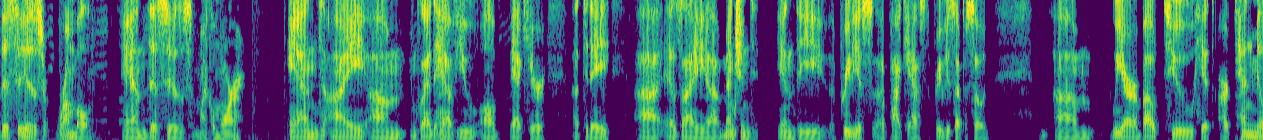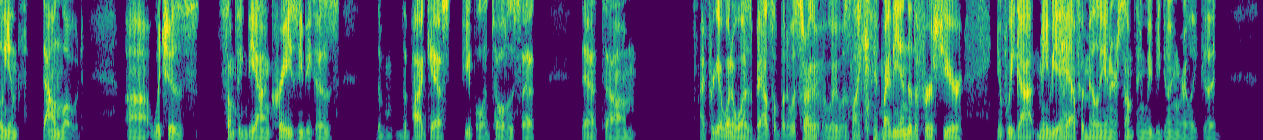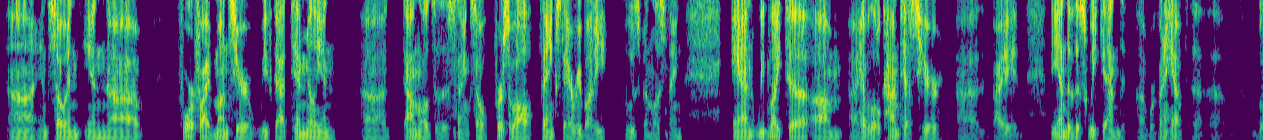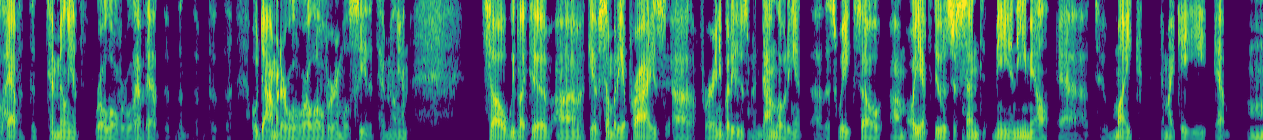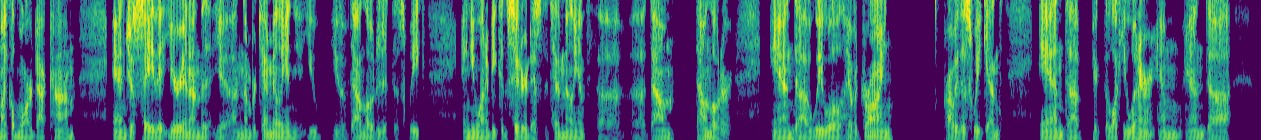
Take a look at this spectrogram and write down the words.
This is Rumble, and this is Michael Moore. And I um, am glad to have you all back here uh, today. Uh, as I uh, mentioned in the previous uh, podcast, the previous episode, um, we are about to hit our 10 millionth download, uh, which is something beyond crazy because the the podcast people had told us that that um, I forget what it was, Basil, but it was sort of it was like by the end of the first year, if we got maybe a half a million or something, we'd be doing really good. Uh, and so in in uh, four or five months here, we've got 10 million uh, downloads of this thing. So first of all, thanks to everybody who's been listening, and we'd like to um, uh, have a little contest here. Uh, by the end of this weekend, uh, we're going to have the we'll have the 10 millionth roll over. We'll have that, the, the, the, the, odometer will roll over and we'll see the 10 million. So we'd like to uh, give somebody a prize uh, for anybody who's been downloading it uh, this week. So um, all you have to do is just send me an email uh, to Mike, M-I-K-E, at michaelmoore.com and just say that you're in on the on number 10 million. You, you have downloaded it this week and you want to be considered as the 10 millionth uh, uh, down downloader. And uh, we will have a drawing probably this weekend and uh, pick the lucky winner and and uh,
